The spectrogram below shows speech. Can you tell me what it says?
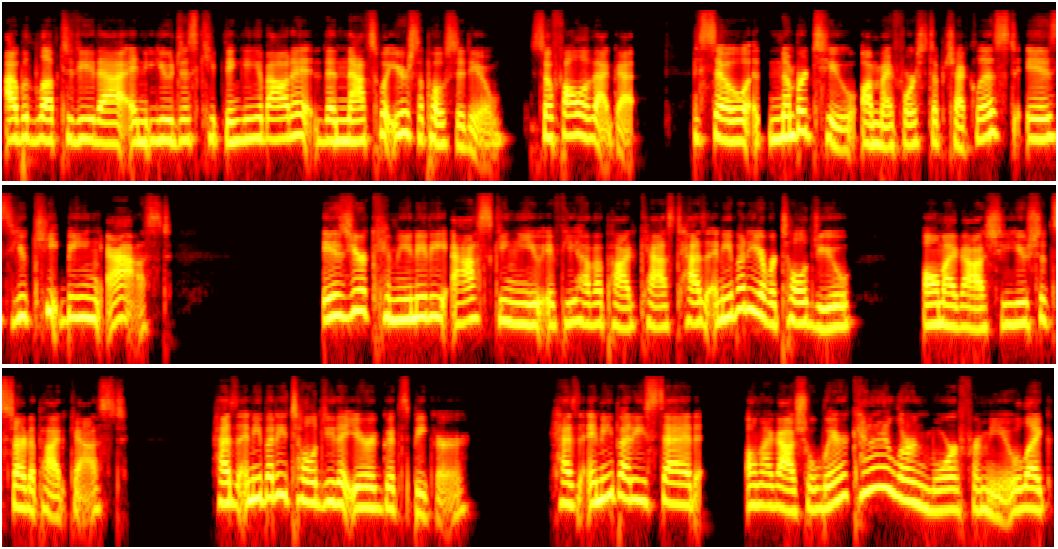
I would love to do that. And you just keep thinking about it, then that's what you're supposed to do. So follow that gut. So, number two on my four step checklist is you keep being asked. Is your community asking you if you have a podcast? Has anybody ever told you, oh my gosh, you should start a podcast? Has anybody told you that you're a good speaker? Has anybody said, oh my gosh, where can I learn more from you? Like,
